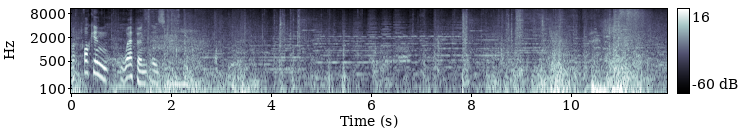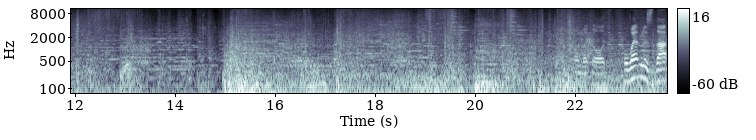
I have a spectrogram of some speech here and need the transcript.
My fucking weapon is weapon is that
